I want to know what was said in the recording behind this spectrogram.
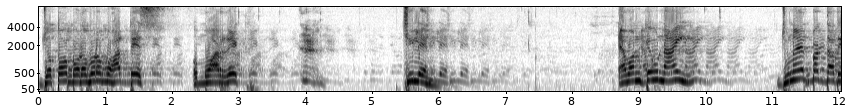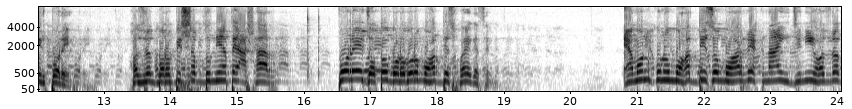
যত বড় বড় মহাদ্দেশ ও মোয়ারেক ছিলেন, এমন কেউ নাই জুনায়েদ বাগদাদির পরে। হজরত বরফির সব দুনিয়াতে আসার পরে যত বড় বড় মহাদ্দেশ হয়ে গেছেন। এমন কোন মহাদ্দেশ ও মহারেখ নাই যিনি হজরত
